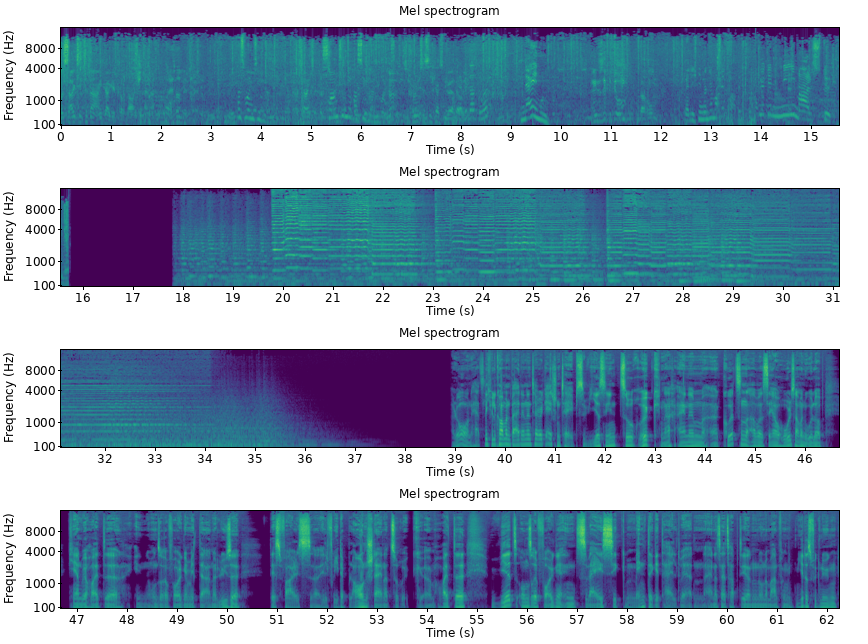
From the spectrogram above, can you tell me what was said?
Was sagen Sie zu der Anklage, Frau Braunsteiner? Was wollen Sie hören? Was sagen Sie dazu? Sagen Sie mir, was Sie hören wollen. Fühlen Sie sich als Mörder? Nein, Drehen Sie sich bitte um. Warum? weil ich niemanden ermordet habe. Ich würde niemals töten. Herzlich willkommen bei den Interrogation Tapes. Wir sind zurück. Nach einem äh, kurzen, aber sehr erholsamen Urlaub kehren wir heute in unserer Folge mit der Analyse des Falls äh, Elfriede Blauensteiner zurück. Ähm, heute wird unsere Folge in zwei Segmente geteilt werden. Einerseits habt ihr nun am Anfang mit mir das Vergnügen,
